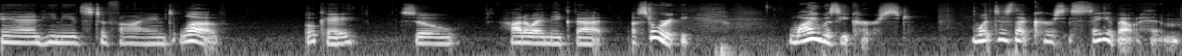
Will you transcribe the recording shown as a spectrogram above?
and he needs to find love. Okay, so how do I make that a story? Why was he cursed? What does that curse say about him?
